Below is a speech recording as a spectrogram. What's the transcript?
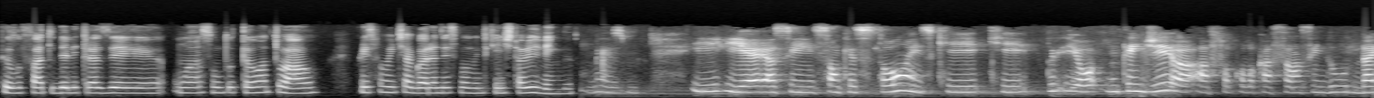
Pelo fato dele trazer um assunto tão atual, principalmente agora nesse momento que a gente está vivendo. Mesmo. E, e, é assim, são questões que, que eu entendi a, a sua colocação assim do da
